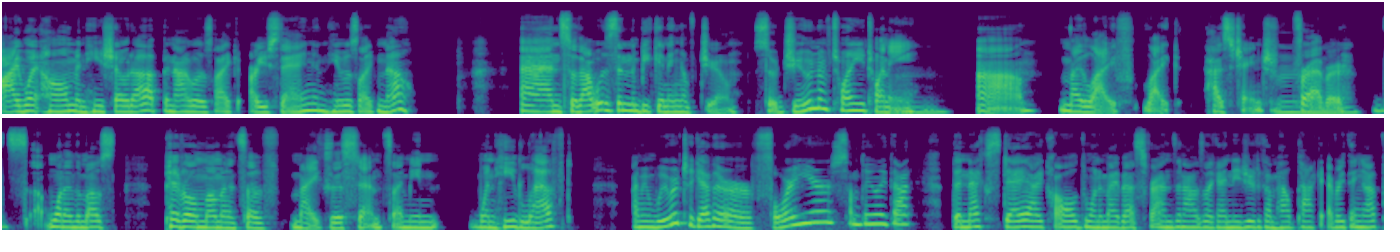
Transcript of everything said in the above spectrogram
I went home and he showed up and I was like, Are you staying? And he was like, No. And so that was in the beginning of June. So June of 2020, Mm. um, my life like has changed forever. Mm. It's one of the most pivotal moments of my existence. I mean, when he left, I mean, we were together four years, something like that. The next day, I called one of my best friends and I was like, I need you to come help pack everything up.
